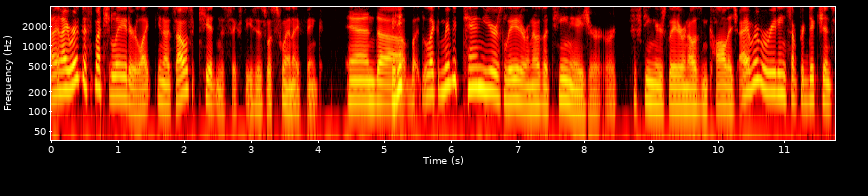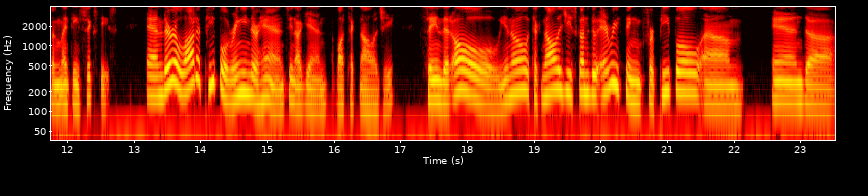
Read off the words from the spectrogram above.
and I read this much later. Like you know, it's, I was a kid in the 60s. This was Sven, I think, and uh, but like maybe 10 years later, when I was a teenager, or 15 years later when I was in college, I remember reading some predictions from the 1960s, and there are a lot of people wringing their hands. You know, again about technology saying that oh you know technology is going to do everything for people um, and uh,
